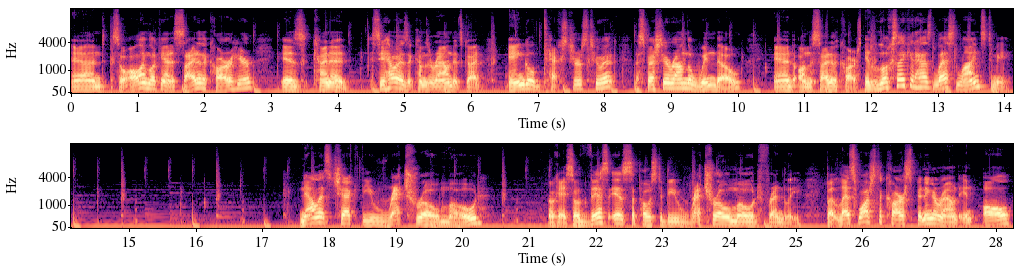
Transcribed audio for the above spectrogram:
And so all I'm looking at is side of the car here is kind of, see how as it comes around, it's got angled textures to it, especially around the window and on the side of the car. It looks like it has less lines to me. Now let's check the retro mode. Okay, so this is supposed to be retro mode friendly, but let's watch the car spinning around in all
